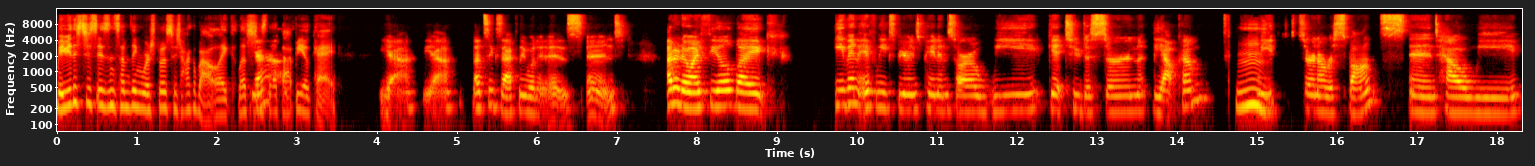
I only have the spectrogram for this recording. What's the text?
maybe this just isn't something we're supposed to talk about like let's just let that be okay yeah yeah that's exactly what it is and i don't know i feel like even if we experience pain and sorrow we get to discern the outcome Mm. we discern our response and how we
